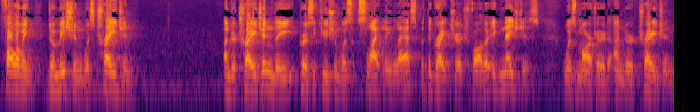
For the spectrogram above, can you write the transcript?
Following Domitian was Trajan, under Trajan, the persecution was slightly less, but the great church father Ignatius was martyred under Trajan.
